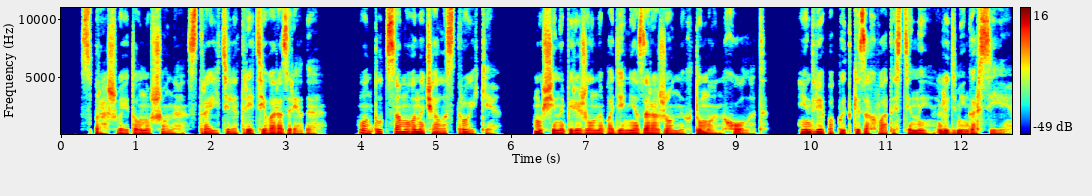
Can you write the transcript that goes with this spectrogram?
— спрашивает он у Шона, строителя третьего разряда. Он тут с самого начала стройки, Мужчина пережил нападение зараженных, туман, холод и две попытки захвата стены людьми Гарсии.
